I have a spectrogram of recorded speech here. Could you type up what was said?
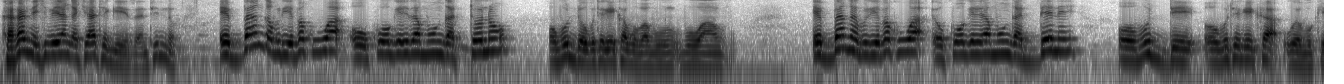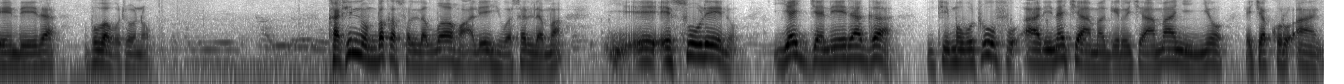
Kakati nekibeera nga kyategeeza nti nno ebbanga buli ebakuwa okwogereramu nga ttono obudde obutegeka buba buwanvu. Ebbanga buli ebakuwa okwogereramu nga ddene obudde obutegeka webukendeera buba butono kati nno mubaka salllah alaihi wasallama essuula eno yajja neeraga nti mu butuufu alina kyamagero kyamaanyi nnyo ekya qur'an.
